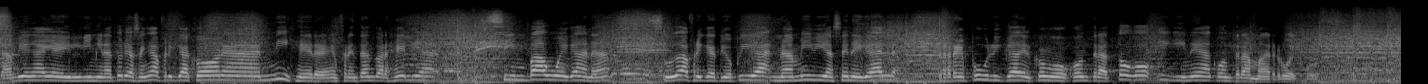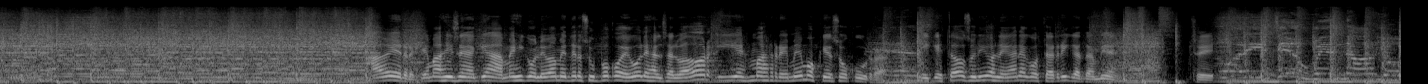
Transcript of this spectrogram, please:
También hay eliminatorias en África con eh, Níger enfrentando a Argelia, Zimbabue gana, Sudáfrica, Etiopía, Namibia, Senegal, República del Congo contra Togo y Guinea contra Marruecos. A ver, ¿qué más dicen acá? México le va a meter su poco de goles al Salvador y es más rememos que eso ocurra. Y que Estados Unidos le gane a Costa Rica también. Sí. What do you do when all your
